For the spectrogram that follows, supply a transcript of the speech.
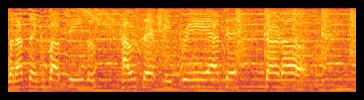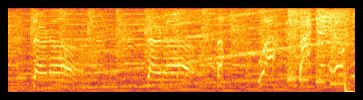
When I think about Jesus, how he set me free, I just turn up, turn up, turn up. I can't help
